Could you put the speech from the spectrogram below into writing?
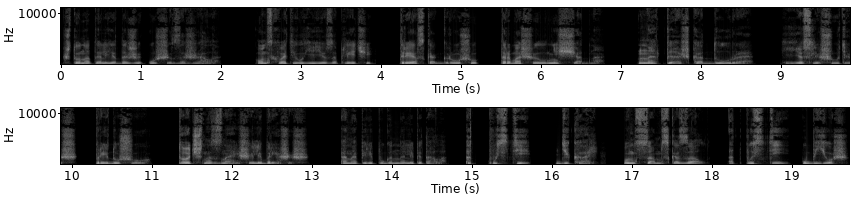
что Наталья даже уши зажала. Он схватил ее за плечи, тряс как грушу, тормошил нещадно. — Наташка, дура! Если шутишь, Придушу. Точно знаешь или брешешь? Она перепуганно лепетала. Отпусти, дикарь! Он сам сказал. Отпусти, убьешь!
